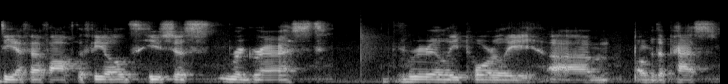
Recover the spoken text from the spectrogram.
DFF off the field. He's just regressed really poorly um, over the past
